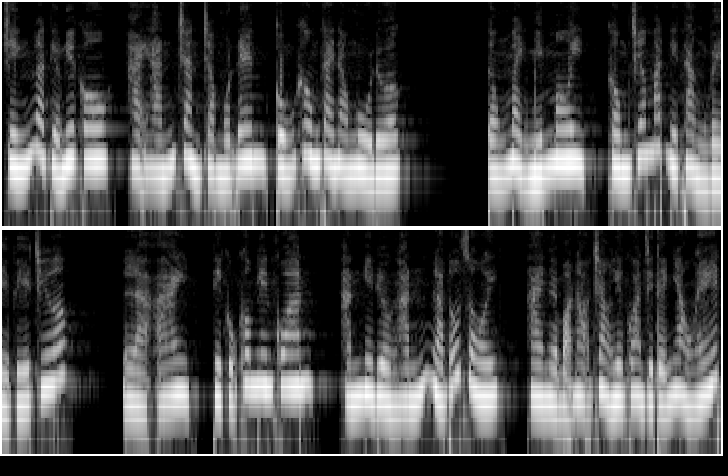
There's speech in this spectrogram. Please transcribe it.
Chính là tiểu nico hại hắn chằn chọc một đêm cũng không tài nào ngủ được. Tống Mạch mím môi, không chớp mắt đi thẳng về phía trước. Là ai thì cũng không liên quan, hắn đi đường hắn là tốt rồi, hai người bọn họ chẳng liên quan gì tới nhau hết.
